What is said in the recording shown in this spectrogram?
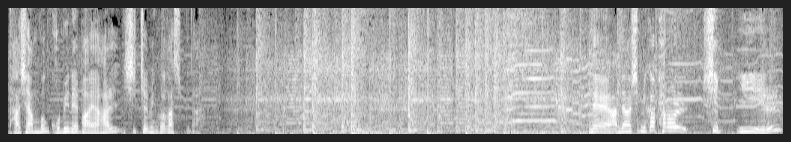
다시 한번 고민해 봐야 할 시점인 것 같습니다. 네, 안녕하십니까. 8월 12일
